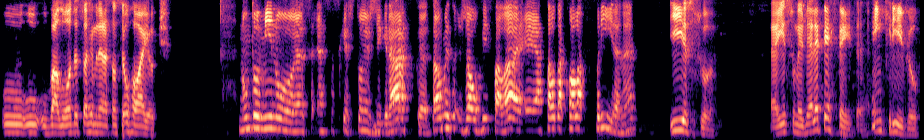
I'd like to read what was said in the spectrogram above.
o, o, o, valor da sua remuneração, seu royalty. Não domino essa, essas questões de gráfica, tal, mas já ouvi falar, é a tal da cola fria, né? Isso, é isso mesmo, ela é perfeita, é incrível.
